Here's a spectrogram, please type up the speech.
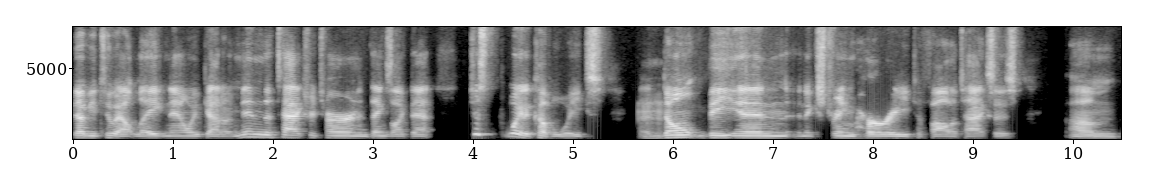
W two out late. Now we've got to amend the tax return and things like that. Just wait a couple weeks. Mm-hmm. Don't be in an extreme hurry to file the taxes. Um,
